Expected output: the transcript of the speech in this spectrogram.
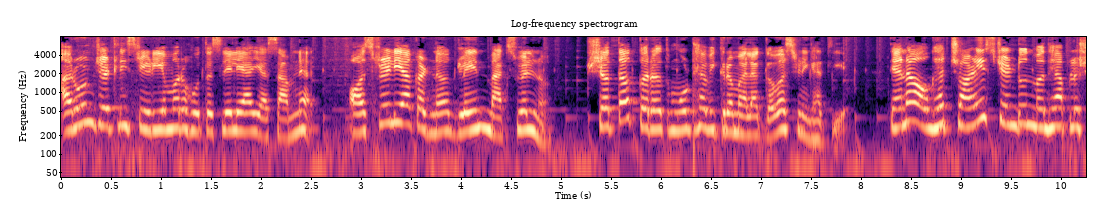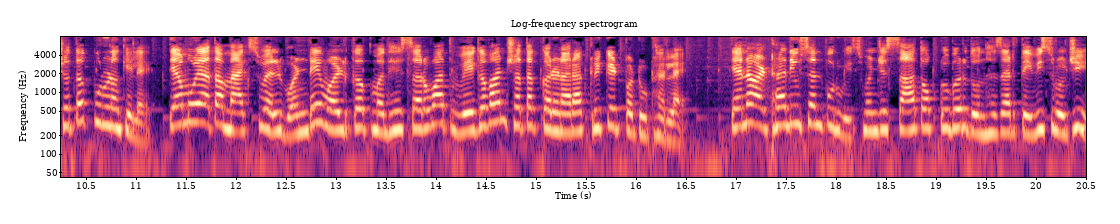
अरुण जेटली स्टेडियमवर होत असलेल्या या सामन्यात ऑस्ट्रेलियाकडनं ग्लेन मॅक्सवेलनं शतक करत मोठ्या विक्रमाला गवसणी घातलीय. त्यानं अवघ्या चाळीस चेंडूंमध्ये आपलं शतक पूर्ण केलंय. त्यामुळे आता मॅक्सवेल वन डे वर्ल्ड कपमध्ये सर्वात वेगवान शतक करणारा क्रिकेटपटू ठरलाय. त्यानं अठरा दिवसांपूर्वीच म्हणजे सात ऑक्टोबर दोन हजार तेवीस रोजी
